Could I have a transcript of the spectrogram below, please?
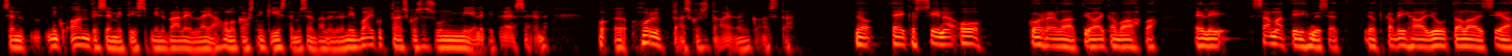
sen niin kuin antisemitismin välillä ja holokaustin kiistämisen välillä, niin vaikuttaisiko se sun mielipiteeseen? Horjuttaisiko sitä ainakaan sitä? Joo, eikö siinä ole korrelaatio aika vahva? Eli samat ihmiset, jotka vihaa juutalaisia,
